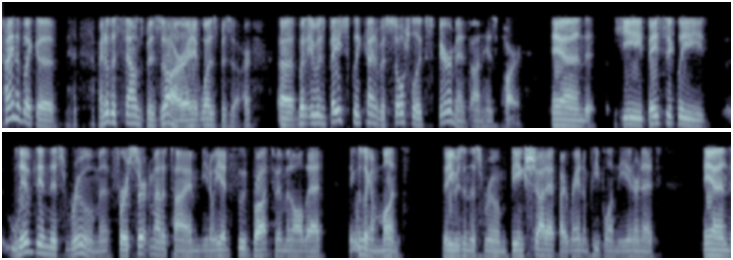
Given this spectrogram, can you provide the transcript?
kind of like a I know this sounds bizarre and it was bizarre, uh, but it was basically kind of a social experiment on his part. And he basically lived in this room for a certain amount of time. You know, he had food brought to him and all that. I think it was like a month that he was in this room being shot at by random people on the internet. And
